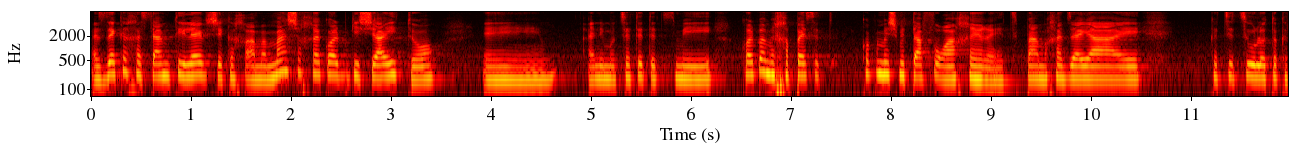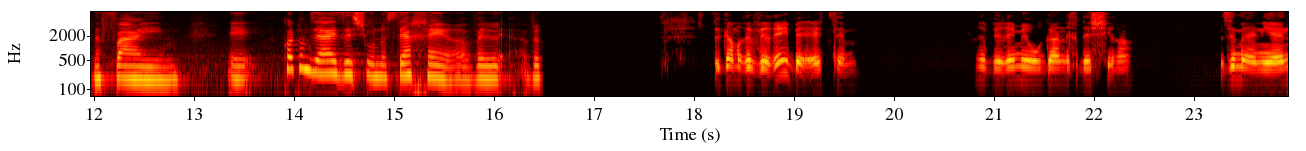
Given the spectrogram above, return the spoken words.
אז זה ככה שמתי לב שככה ממש אחרי כל פגישה איתו, אה, אני מוצאת את עצמי, כל פעם מחפשת, כל פעם יש מטאפורה אחרת. פעם אחת זה היה, אה, קצצו לו את הכנפיים, אה, כל פעם זה היה איזשהו נושא אחר, אבל, אבל זה גם רברי בעצם. רברי מאורגן לכדי שירה. זה מעניין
